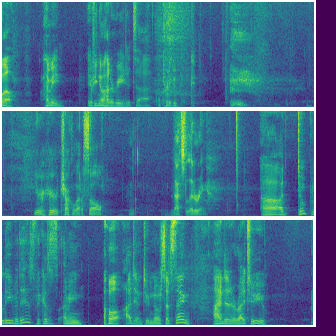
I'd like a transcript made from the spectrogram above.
Well, I mean, if you know how to read, it's uh, a pretty good book. You hear a chuckle out of Saul. That's littering. Uh, I don't believe it is because I mean, oh, I didn't do no such thing. I handed it right to you.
